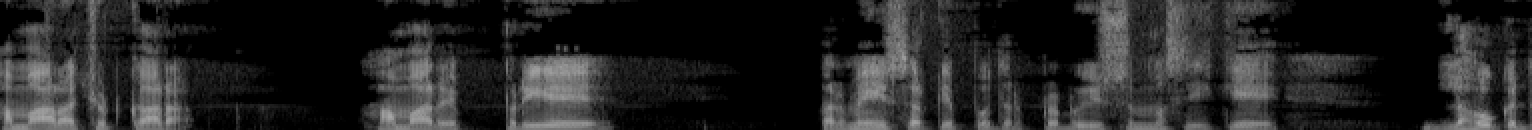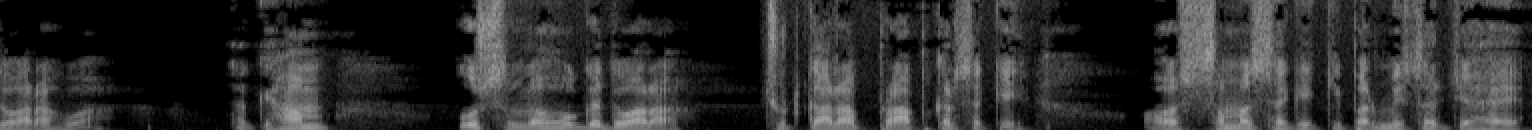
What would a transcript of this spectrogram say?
हमारा छुटकारा हमारे प्रिय परमेश्वर के पुत्र प्रभु यीशु मसीह के लहू के द्वारा हुआ, ताकि हम उस लहू के द्वारा छुटकारा प्राप्त कर सके और समझ सके कि परमेश्वर जो है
